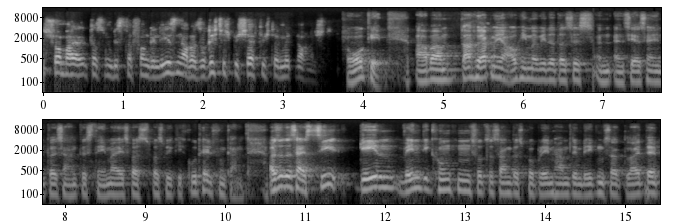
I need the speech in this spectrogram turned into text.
schon mal das ein bisschen davon gelesen, aber so richtig beschäftigt damit noch nicht. Okay, aber da hört man ja auch immer wieder, dass es ein, ein, sehr, sehr interessantes Thema ist, was, was wirklich gut helfen kann. Also das heißt, Sie gehen, wenn die Kunden sozusagen das Problem haben, den Weg und sagen, Leute,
